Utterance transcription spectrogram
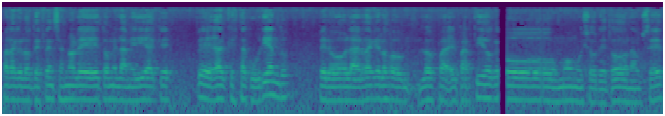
para que los defensas no le tomen la medida que, eh, al que está cubriendo pero la verdad que los, el partido que Momo y sobre todo Nauset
